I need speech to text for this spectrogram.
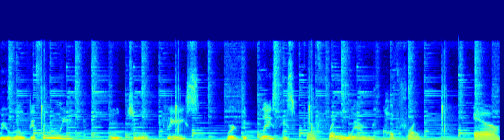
we will definitely go to a place where the place is far from where we come from or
